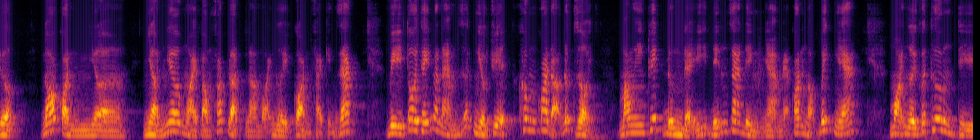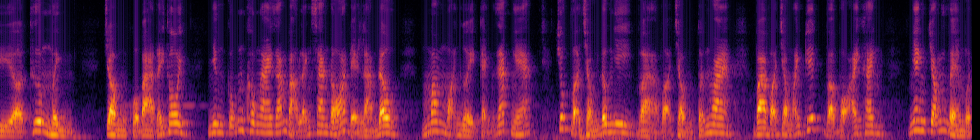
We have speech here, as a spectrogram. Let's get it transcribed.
được. Nó còn nhờ nhởn nhơ ngoài vòng pháp luật là mọi người còn phải cảnh giác. Vì tôi thấy nó làm rất nhiều chuyện không qua đạo đức rồi. Mong anh Thuyết đừng để ý đến gia đình nhà mẹ con Ngọc Bích nhé. Mọi người có thương thì ờ, thương mình, chồng của bà đấy thôi. Nhưng cũng không ai dám bảo lãnh sang đó để làm đâu. Mong mọi người cảnh giác nhé. Chúc vợ chồng Đông Nhi và vợ chồng Tuấn Hoa và vợ chồng anh Thuyết và vợ anh Khanh nhanh chóng về một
